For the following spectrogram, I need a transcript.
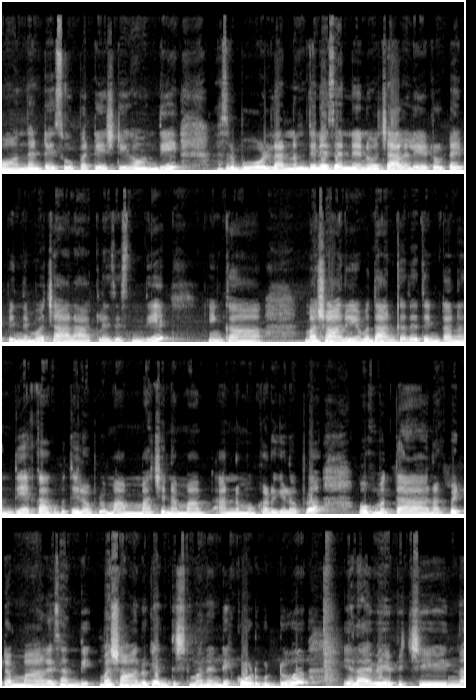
బాగుందంటే సూపర్ టేస్టీగా ఉంది. అసలు బోల్డ్ అన్నం తినేసాను నేను. చాలా లేట్ అవుట్ అయిపోయిందేమో చాలా ఆకలేసేసింది. ఇంకా మా షాను ఏమో దానికదే తింటానంది. కాకపోతే ఈ లోపల మా అమ్మ చిన్నమ్మ అన్నము కడిగే లోపల ఒక ముద్ద నాకు పెట్టమ్మా అనేసి అంది. మా షానుకి ఎంత ఇష్టమోనండి కోడిగుడ్డు. ఇలా వేపించిన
